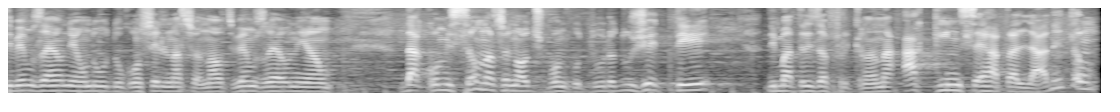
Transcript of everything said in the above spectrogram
Tivemos, a reunião do, do Conselho Nacional, tivemos a reunião da Comissão Nacional dos Pontos Cultura, do GT de Matriz Africana aqui em Serra Talhada. Então,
